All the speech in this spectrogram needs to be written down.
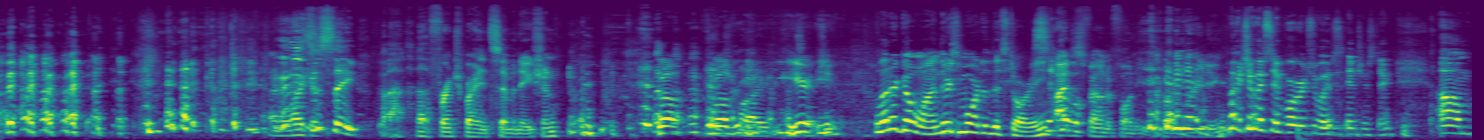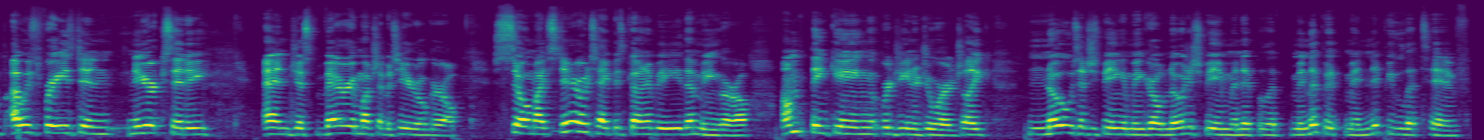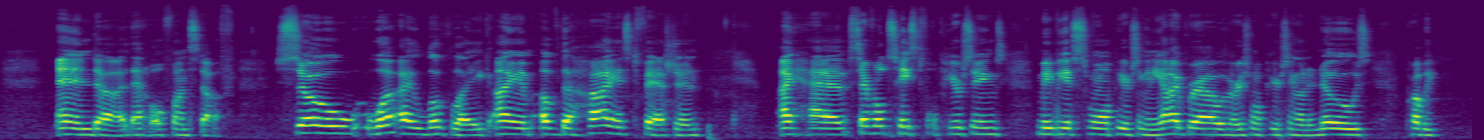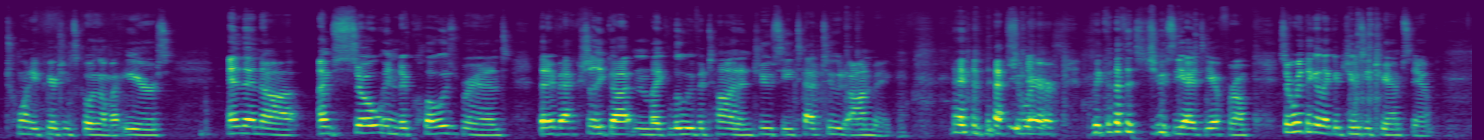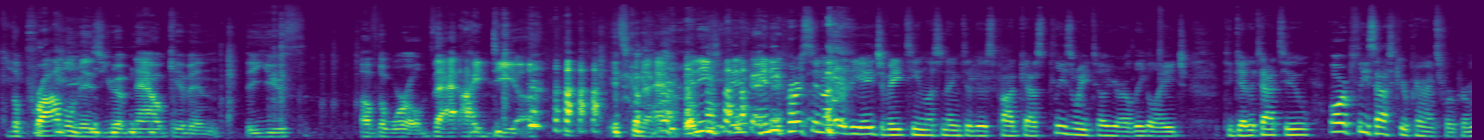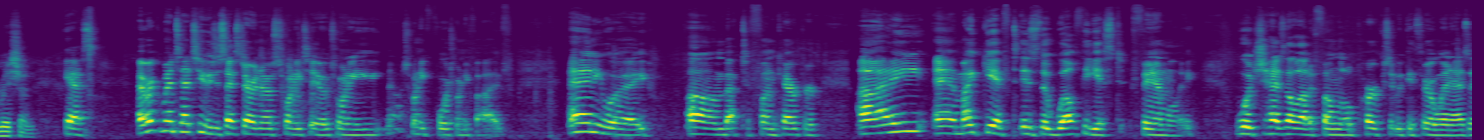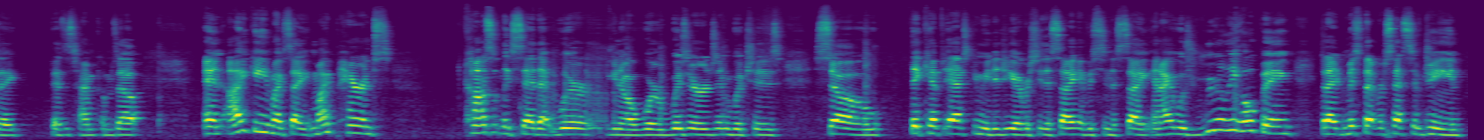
I like Let's it. just say uh, uh, French by insemination. Well, well, By here, here, let her go on. There's more to the story. So- I just found it funny. It was by breeding. My choice of words was interesting. Um, I was raised in New York City and just very much a material girl. So my stereotype is gonna be the mean girl. I'm thinking Regina George, like knows that she's being a mean girl, knows she's being manipula- manip- manipulative, and uh, that whole fun stuff. So what I look like, I am of the highest fashion. I have several tasteful piercings, maybe a small piercing in the eyebrow, a very small piercing on the nose, probably 20 piercings going on my ears. And then uh, I'm so into clothes brands that I've actually gotten like Louis Vuitton and Juicy tattooed on me. And that's where we got this Juicy idea from. So we're thinking like a Juicy tramp stamp. The problem is you have now given the youth of the world that idea. It's gonna happen. Any any person under the age of 18 listening to this podcast, please wait till you're a legal age to get a tattoo, or please ask your parents for permission. Yes. I recommend tattoos just I started when I was 22, 20, no, 24, 25. Anyway, um, back to fun character. I am, my gift is the wealthiest family, which has a lot of fun little perks that we could throw in as a as the time comes out. And I gained my sight. My parents constantly said that we're you know we're wizards and witches, so they kept asking me, "Did you ever see the sight? Have you seen the sight?" And I was really hoping that I'd missed that recessive gene.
